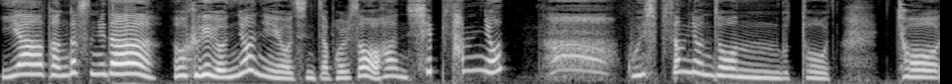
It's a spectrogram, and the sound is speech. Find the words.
이야, 반갑습니다. 어, 그게 몇 년이에요, 진짜. 벌써 한 13년? 거의 13년 전부터 저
